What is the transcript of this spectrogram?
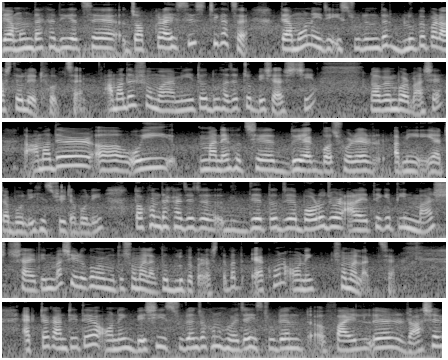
যেমন দেখা দিয়েছে জব ক্রাইসিস ঠিক আছে? তেমন এই যে স্টুডেন্টদের ব্লু পেপার আসতেও লেট হচ্ছে। আমাদের সময়, আমি তো দু হাজার চব্বিশে আসছি, নভেম্বর মাসে। তো আমাদের ওই মানে হচ্ছে দুই এক বছরের আমি ইয়াটা বলি হিস্ট্রিটা বলি। তখন দেখা যায় যে যেত যে বড় জোর আড়াই থেকে তিন মাস, সাড়ে তিন মাস এরকমের মতো সময় লাগতো ব্লু পেপার আসতে। বাট এখন অনেক সময় লাগছে। একটা কান্ট্রিতে অনেক বেশি স্টুডেন্ট যখন হয়ে যায় স্টুডেন্ট ফাইলের হ্রাসের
